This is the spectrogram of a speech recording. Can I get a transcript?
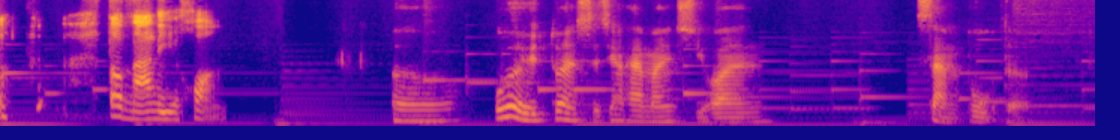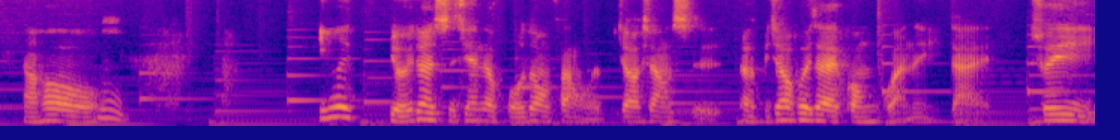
到哪里晃？呃，我有一段时间还蛮喜欢散步的，然后，嗯，因为有一段时间的活动范围比较像是，呃，比较会在公馆那一带。所以，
